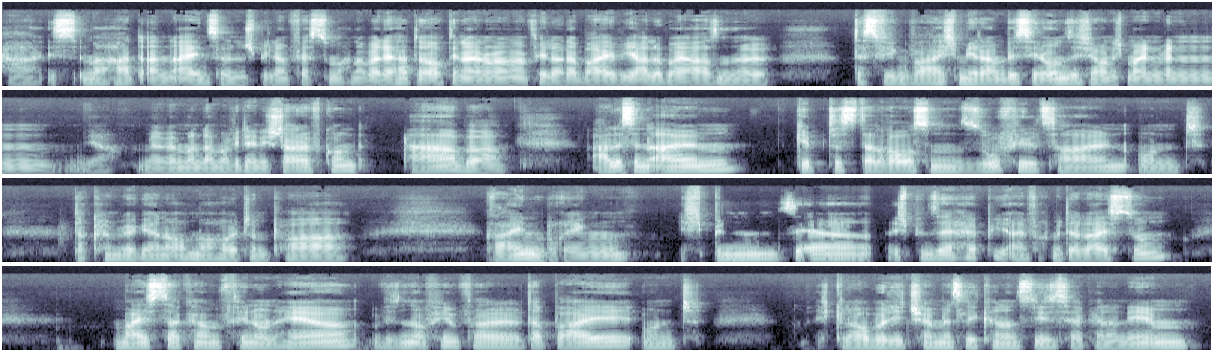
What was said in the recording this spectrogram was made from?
ja, ist immer hart an einzelnen Spielern festzumachen. Aber der hatte auch den einen oder anderen Fehler dabei, wie alle bei Arsenal. Deswegen war ich mir da ein bisschen unsicher. Und ich meine, wenn, ja, wenn man da mal wieder in die Startelf kommt. Aber alles in allem gibt es da draußen so viel Zahlen und da können wir gerne auch mal heute ein paar reinbringen. Ich bin sehr, ich bin sehr happy einfach mit der Leistung. Meisterkampf hin und her. Wir sind auf jeden Fall dabei und ich glaube, die Champions League kann uns dieses Jahr keiner nehmen.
